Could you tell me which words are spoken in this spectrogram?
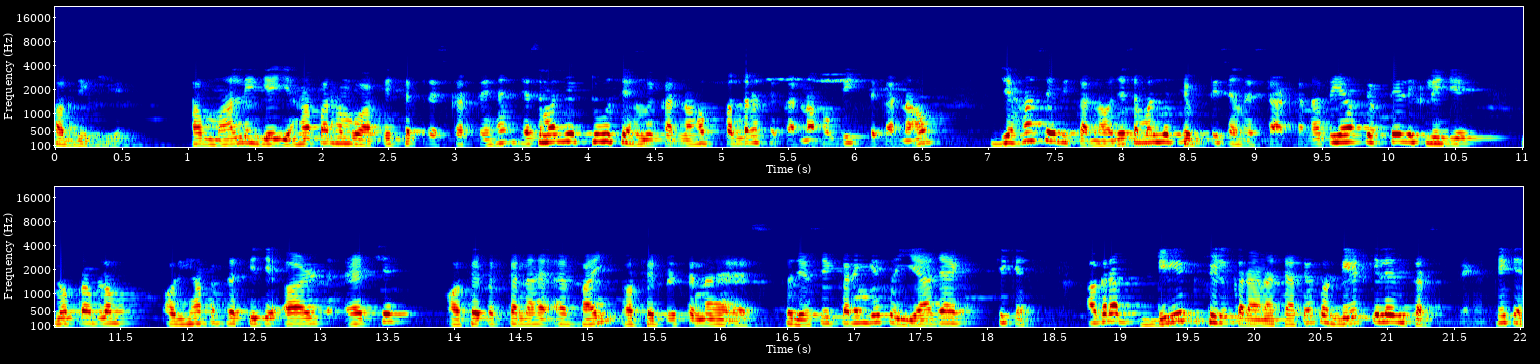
अब देखिए अब मान लीजिए यहाँ पर हम वापस से प्रेस करते हैं। जैसे मान लीजिए टू से हमें करना हो, पंद्रह से करना हो, बीस से करना हो, जहाँ से भी करना हो। जैसे मान लीजिए फिफ्टी से हमें स्टार्ट करना तो यहाँ फिफ्टी लिख लीजिए नो प्रॉब्लम और यहाँ पे प्रेस कीजिए अल्ट एच और फिर प्रेस करना है एफ़ आई और फिर प्रेस करना है एस तो जैसे ही करेंगे तो ये आ जाएगा, ठीक है? अगर आप डेट फिल कराना चाहते हो तो डेट के लिए भी कर सकते हैं, ठीक है?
